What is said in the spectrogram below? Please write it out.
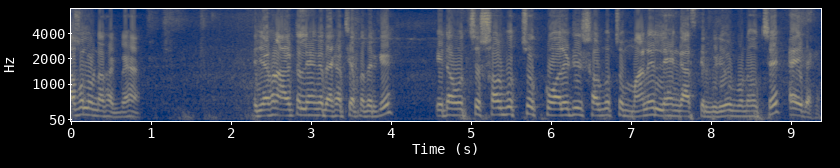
ডবল ওড়না থাকবে হ্যাঁ। এই যে এখন আরেকটা লেহেঙ্গা দেখাচ্ছি আপনাদেরকে। এটা হচ্ছে সর্বোচ্চ কোয়ালিটির সর্বোচ্চ মানের লেহেঙ্গা আজকের ভিডিও মনে হচ্ছে। এই দেখেন।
